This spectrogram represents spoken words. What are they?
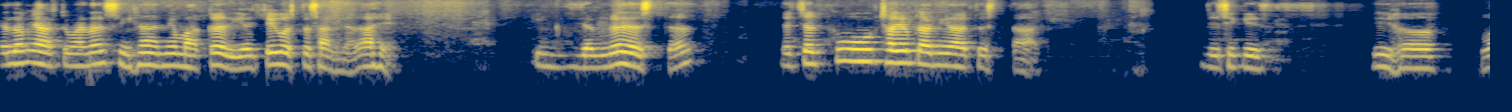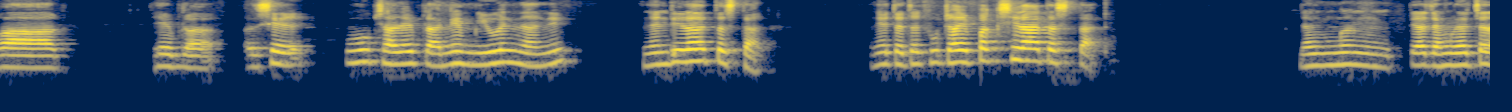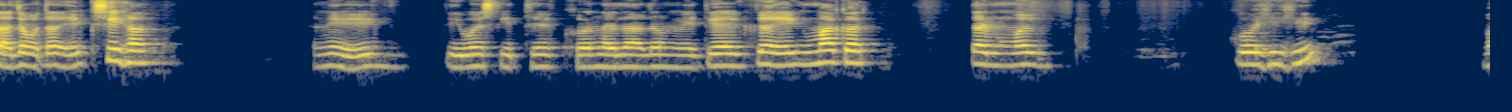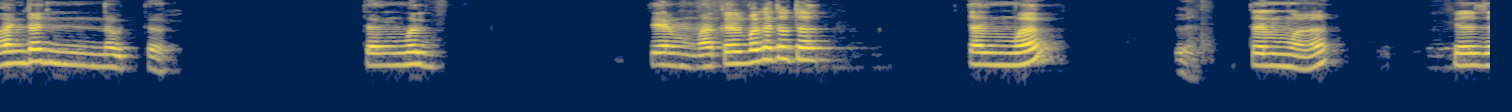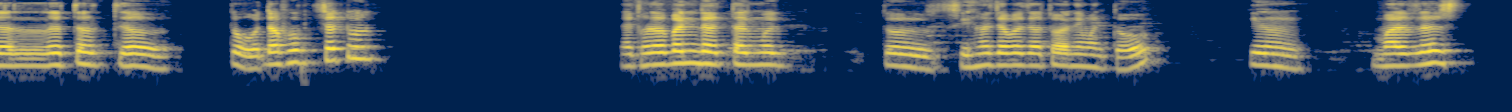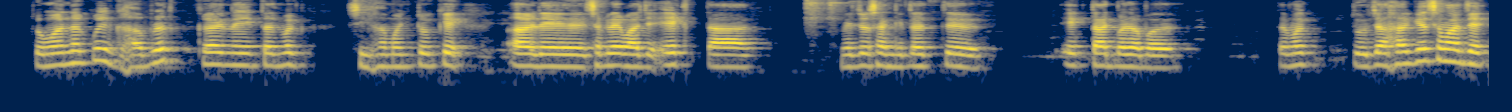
Hello मी आज तुम्हाला सिंह आणि माकर याची गोष्ट सांगणार आहे. एक जंगल असतं त्याच्यात खूप सारे प्राणी राहत असतात. जसे की सिंह वाघ झेब्रा असे खूप सारे प्राणी मिळून आणि आनंदी राहत असतात. आणि त्याच्यात खूप सारे पक्षी राहत असतात. आणि मग त्या जंगलाचा राजा होता एक सिंह. आणि एक दिवस तिथे कोणाला आलं माहिती आहे का? एक माकड. तर मग कोणीही भांडत नव्हतं. तर मग ते माकड बघत होतं. तर मग तर मग हे झालं तर तो तो होता खूप चतुर. आणि थोडा बंद तर मग तो सिंहाजवळ जातो आणि म्हणतो की माझं तुम्हाला कोणी घाबरत का नाही? तर मग सिंह म्हणतो की अरे सगळे माझे ऐकतात. मी जो सांगितलं ते ऐकतात बरोबर. तर मग तुझा हा गैरसमज आहे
